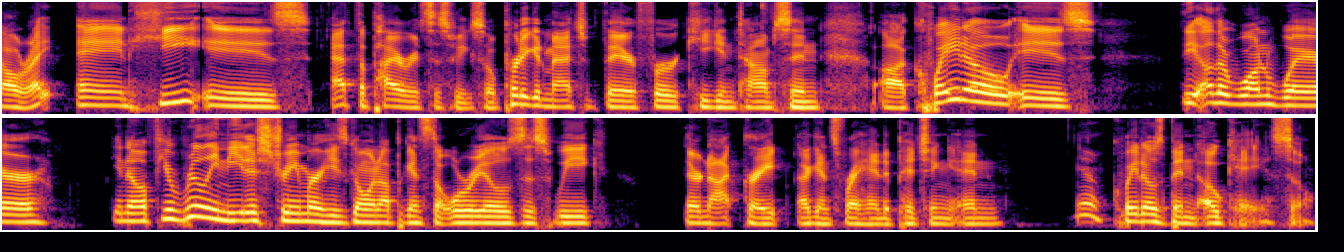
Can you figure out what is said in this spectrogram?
All right. And he is at the Pirates this week. So pretty good matchup there for Keegan Thompson. Uh, Cueto is the other one where, you know, if you really need a streamer, he's going up against the Orioles this week. They're not great against right handed pitching. And, yeah, Cueto's been okay. So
